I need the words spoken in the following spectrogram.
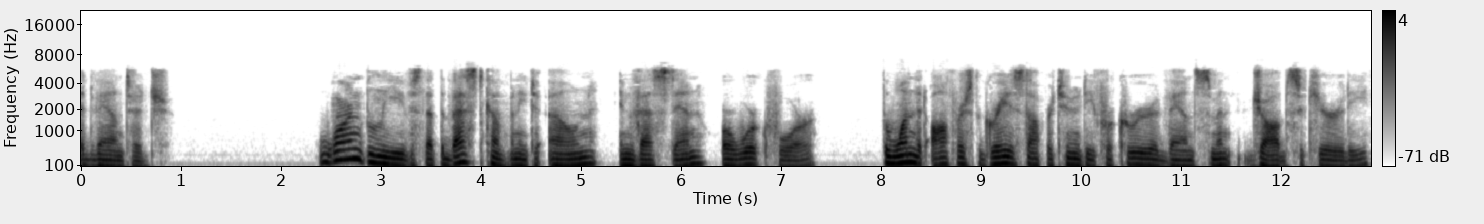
advantage. Warren believes that the best company to own, invest in, or work for, the one that offers the greatest opportunity for career advancement, job security,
